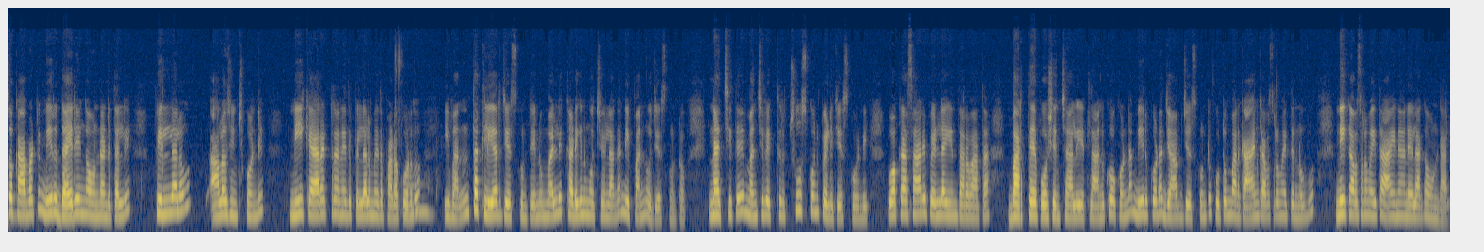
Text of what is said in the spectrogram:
సో కాబట్టి మీరు ధైర్యంగా ఉండండి తల్లి. పిల్లలు ఆలోచించుకోండి. నీ క్యారెక్టర్ అనేది పిల్లల మీద పడకూడదు. ఇవంతా క్లియర్ చేసుకుంటే నువ్వు మళ్ళీ కడిగిన ముత్యంలాగా నీ పని నువ్వు చేసుకుంటావు. నచ్చితే మంచి వ్యక్తిని చూసుకొని పెళ్ళి చేసుకోండి. ఒకసారి పెళ్ళి అయిన తర్వాత భర్తే పోషించాలి ఇట్లా అనుకోకుండా మీరు కూడా జాబ్ చేసుకుంటూ కుటుంబానికి ఆయనకు అవసరమైతే నువ్వు నీకు అవసరమైతే ఆయన అనేలాగా ఉండాలి.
